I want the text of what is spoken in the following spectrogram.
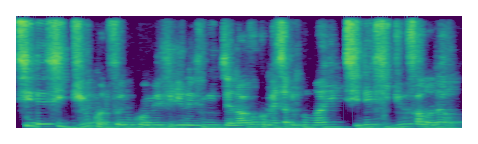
se decidiu, quando foi no começo de 2019, começando com a gente se decidiu e falou: não,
